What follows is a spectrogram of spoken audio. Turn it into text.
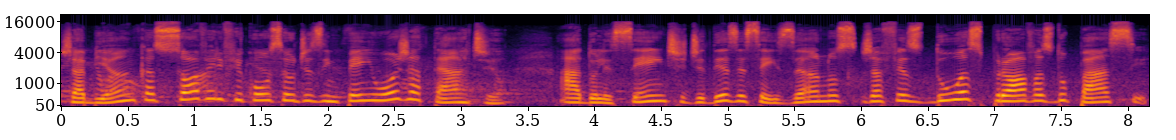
Já Bianca só verificou seu desempenho hoje à tarde. A adolescente de 16 anos já fez duas provas do passe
